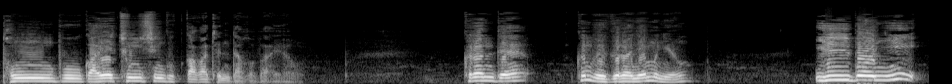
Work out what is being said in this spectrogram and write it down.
동북아의 중심국가가 된다고 봐요. 그런데 그건 왜 그러냐면요. 일본이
